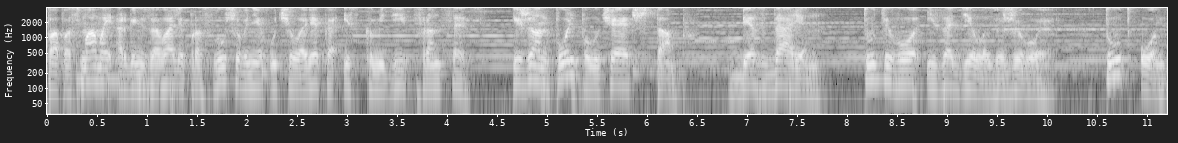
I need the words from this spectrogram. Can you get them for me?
Папа с мамой организовали прослушивание у человека из комедии «Францесс». И Жан-Поль получает штамп «Бездарен». Тут его и задело за живое. Тут он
